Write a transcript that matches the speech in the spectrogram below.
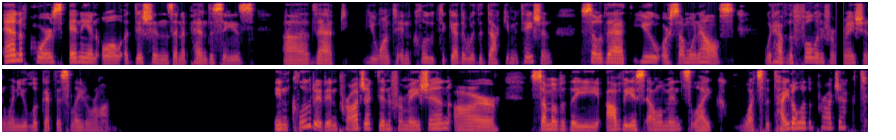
and of course, any and all additions and appendices uh, that you want to include together with the documentation so that you or someone else would have the full information when you look at this later on. Included in project information are some of the obvious elements like what's the title of the project,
